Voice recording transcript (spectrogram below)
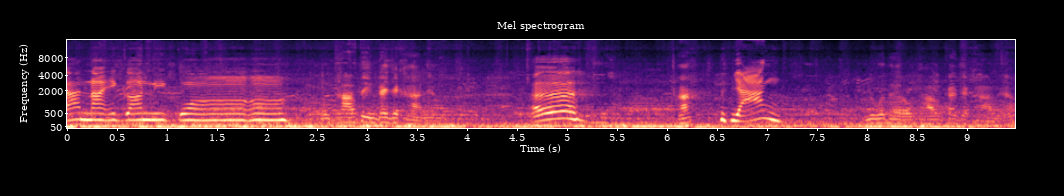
ด้านในกันดีกว่ารองเท้าตีนใกล้จะขาดแล้วเออ ฮะยังนึกว่าแต่รองเท้าใกล้จะขาดแล้ว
